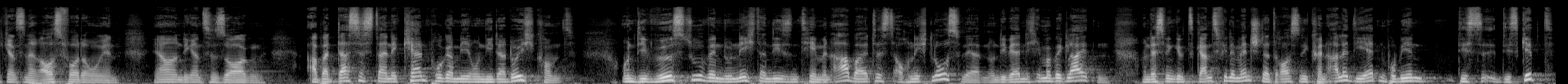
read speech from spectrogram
die ganzen Herausforderungen, ja, und die ganzen Sorgen. Aber das ist deine Kernprogrammierung, die da durchkommt. Und die wirst du, wenn du nicht an diesen Themen arbeitest, auch nicht loswerden. Und die werden dich immer begleiten. Und deswegen gibt es ganz viele Menschen da draußen, die können alle Diäten probieren, die es gibt.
